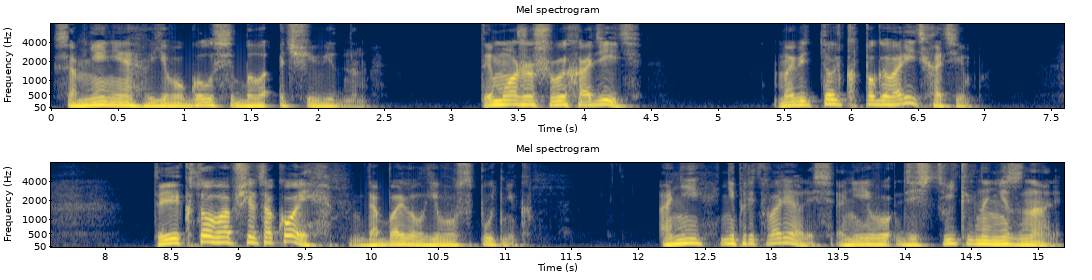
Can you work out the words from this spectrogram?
Сомнение в его голосе было очевидным. «Ты можешь выходить. Мы ведь только поговорить хотим». «Ты кто вообще такой?» — добавил его спутник. Они не притворялись, они его действительно не знали.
